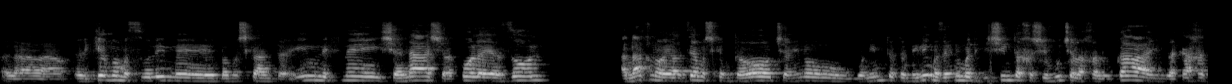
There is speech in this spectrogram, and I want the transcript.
על הרכב המסלולים אה, במשכנתה. אם לפני שנה שהכל היה זול, אנחנו, היועצי המשכנתאות, שהיינו בונים את התמהילים, אז היינו מדגישים את החשיבות של החלוקה, אם לקחת,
